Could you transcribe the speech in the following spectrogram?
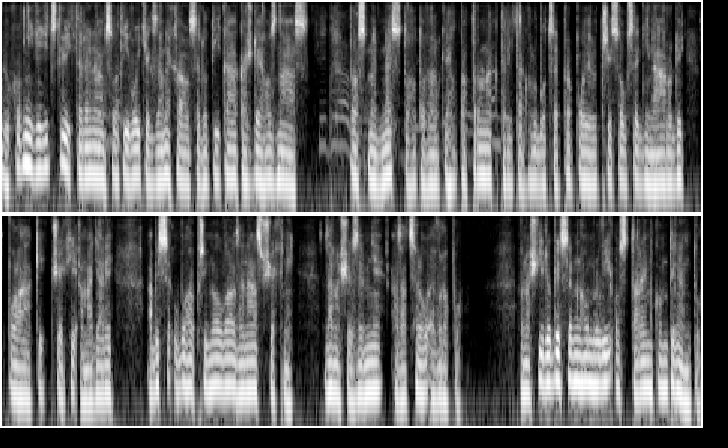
Duchovní dědictví, které nám svatý Vojtěch zanechal, se dotýká každého z nás. Prosme dnes tohoto velkého patrona, který tak hluboce propojil tři sousední národy, Poláky, Čechy a Maďary, aby se u Boha přimlouval za nás všechny – za naše země a za celou Evropu. V naší době se mnoho mluví o starém kontinentu.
